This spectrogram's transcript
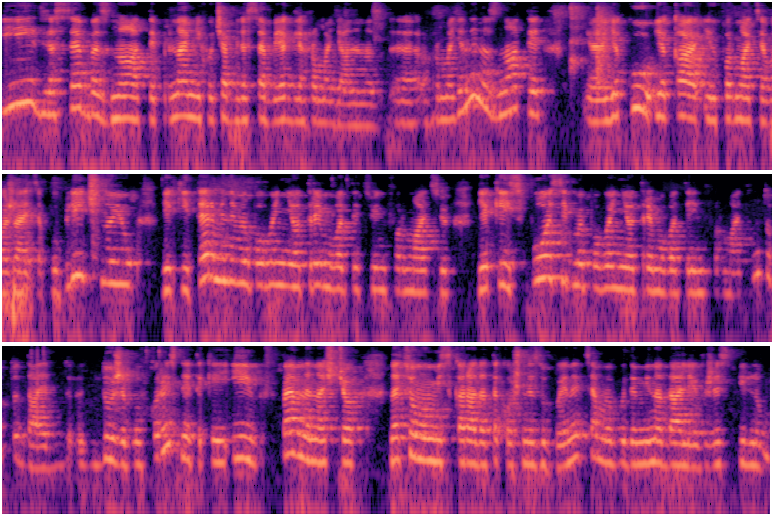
і для себе знати, принаймні, хоча б для себе, як для громадянина, громадянина знати, яку, яка інформація вважається публічною, які терміни ми повинні отримувати цю інформацію, в який спосіб ми повинні отримувати інформацію. Ну, тобто, да, дуже був корисний такий і впевнена, що на цьому міська рада також не зупиниться. Ми будемо і надалі вже спільно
